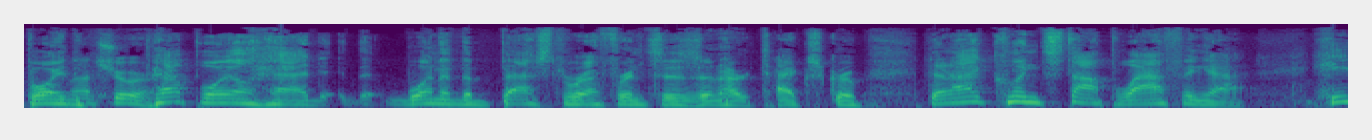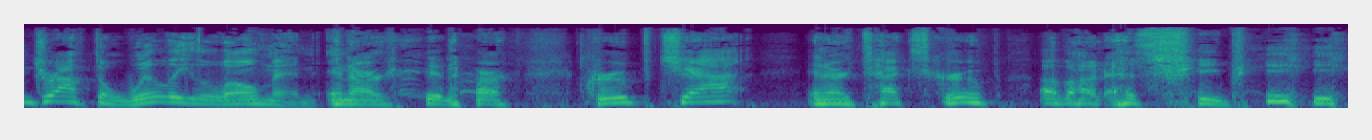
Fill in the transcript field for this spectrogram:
Boy, Not sure. Pep Boyle had one of the best references in our text group that I couldn't stop laughing at. He dropped a Willy Loman in our in our group chat in our text group about SVP.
